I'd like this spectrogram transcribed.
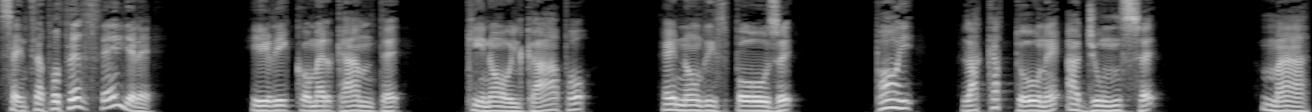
senza poter scegliere. Il ricco mercante chinò il capo e non rispose. Poi l'accattone aggiunse Ma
